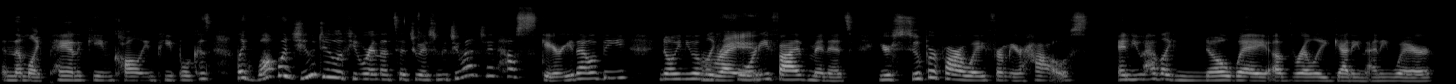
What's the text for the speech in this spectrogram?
and them like panicking, calling people. Cause like what would you do if you were in that situation? Could you imagine how scary that would be? Knowing you have like Right. 45 minutes, you're super far away from your house, and you have like no way of really getting anywhere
